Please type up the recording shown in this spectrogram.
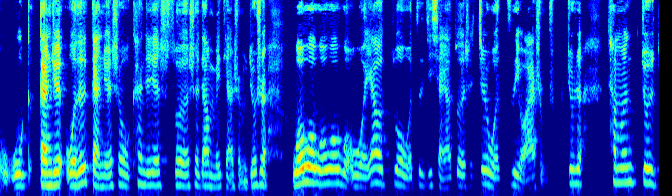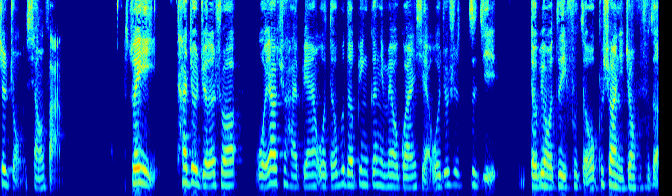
我感觉我的感觉是，我看这些所有的社交媒体啊什么，就是我我我我我我要做我自己想要做的事情，这是我自由啊什么什么，就是他们就是这种想法，所以他就觉得说我要去海边，我得不得病跟你没有关系，我就是自己得病我自己负责，我不需要你政府负责。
